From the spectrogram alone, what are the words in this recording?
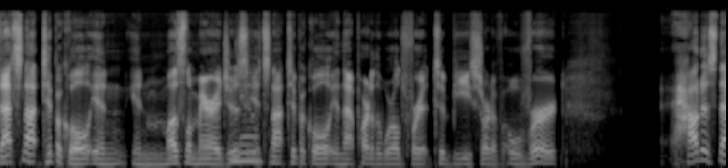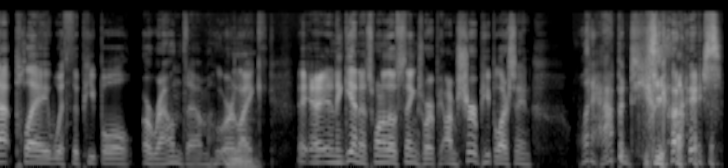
That's not typical in in Muslim marriages. No. It's not typical in that part of the world for it to be sort of overt. How does that play with the people around them who are Mm. like and again, it's one of those things where I'm sure people are saying, "What happened to you guys?"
